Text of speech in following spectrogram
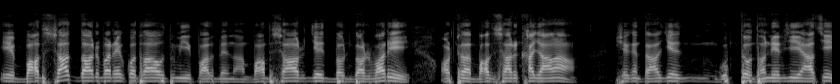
এ বাদশার দরবারে কোথাও তুমি পারবে না। বাদশার যে দরবারে, অর্থাৎ বাদশার খাজানা সেখানে তার যে গুপ্ত ধনের যে আছে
